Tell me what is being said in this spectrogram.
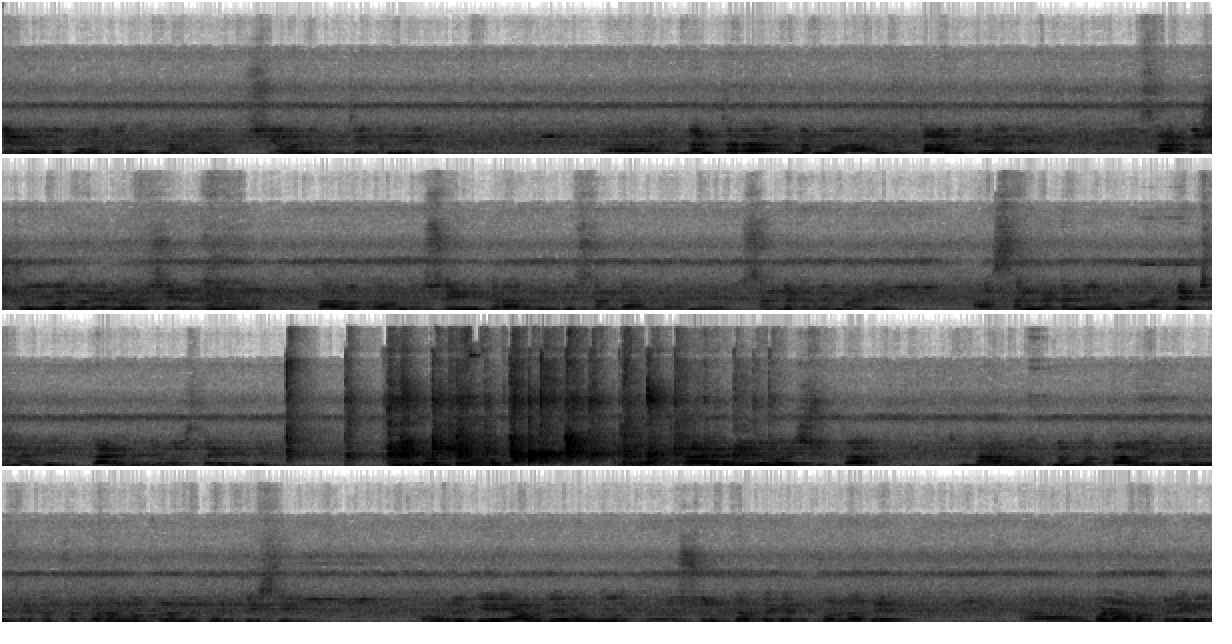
ಜನವರಿ ಮೂವತ್ತೊಂದಕ್ಕೆ ನಾನು ಸೇವಾನಿವೃತ್ತಿ ಹೊಂದಿ ನಂತರ ನಮ್ಮ ಒಂದು ತಾಲೂಕಿನಲ್ಲಿ ಸಾಕಷ್ಟು ಯೋಧರು ಎಲ್ಲರೂ ಸೇರಿಕೊಂಡು ತಾಲೂಕಾ ಒಂದು ಸೈನಿಕರ ಅಭಿವೃದ್ಧಿ ಸಂಘ ಅಂತ ಒಂದು ಸಂಘಟನೆ ಮಾಡಿ, ಆ ಸಂಘಟನೆ ಒಂದು ಅಧ್ಯಕ್ಷನಾಗಿ ಕಾರ್ಯನಿರ್ವಹಿಸ್ತಾ ಇದ್ದೀನಿ. ಈ ಒಂದು ಕಾರ್ಯನಿರ್ವಹಿಸುತ್ತಾ ನಾನು ನಮ್ಮ ತಾಲೂಕಿನಲ್ಲಿರ್ತಕ್ಕಂಥ ಬಡ ಮಕ್ಕಳನ್ನು ಗುರುತಿಸಿ ಅವರಿಗೆ ಯಾವುದೇ ಒಂದು ಶುಲ್ಕ ತೆಗೆದುಕೊಳ್ಳದೆ ಬಡ ಮಕ್ಕಳಿಗೆ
